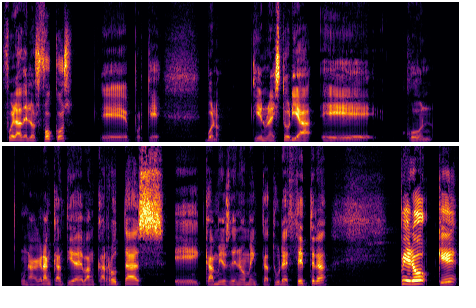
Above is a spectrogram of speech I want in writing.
fuera de los focos, eh, porque, bueno, tiene una historia eh, con una gran cantidad de bancarrotas, eh, cambios de nomenclatura, etcétera, pero que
